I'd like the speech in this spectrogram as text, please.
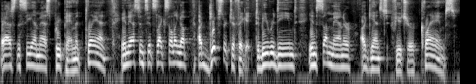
as the CMS prepayment plan. In essence, it's like selling a, a gift certificate to be redeemed in some manner against future claims.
